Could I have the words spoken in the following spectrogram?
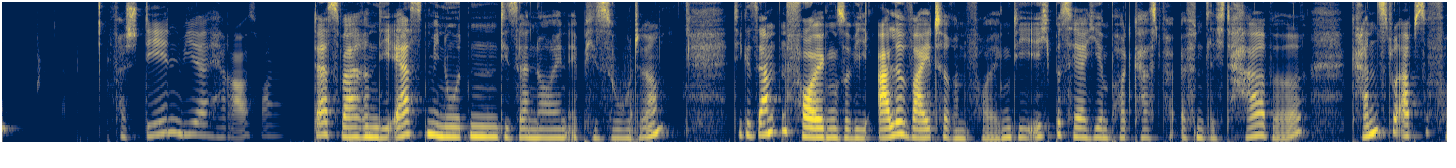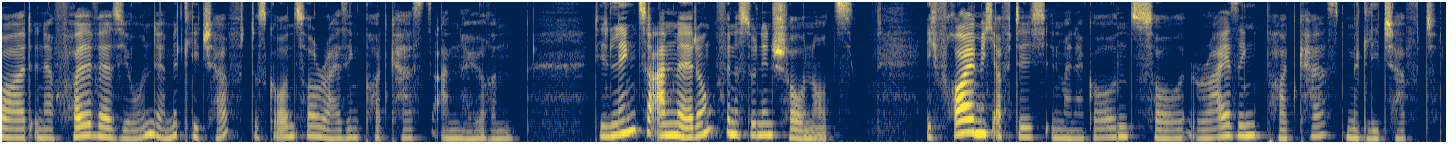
verstehen wir Herausforderungen. Das waren die ersten Minuten dieser neuen Episode. Die gesamten Folgen sowie alle weiteren Folgen, die ich bisher hier im Podcast veröffentlicht habe, kannst du ab sofort in der Vollversion der Mitgliedschaft des Golden Soul Rising Podcasts anhören. Den Link zur Anmeldung findest du in den Show Notes. Ich freue mich auf dich in meiner Golden Soul Rising Podcast Mitgliedschaft.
